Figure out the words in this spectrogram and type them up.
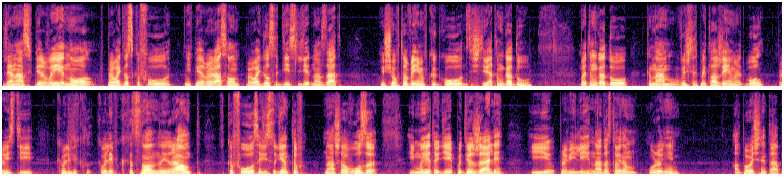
для нас впервые, но проводился КФУ не в первый раз, он проводился 10 лет назад, еще в то время в КГУ, в 2009 году. В этом году к нам вышли с предложением Red Bull провести квалифик... квалификационный раунд в КФУ среди студентов нашего вуза, и мы эту идею поддержали и провели на достойном уровне отборочный этап.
